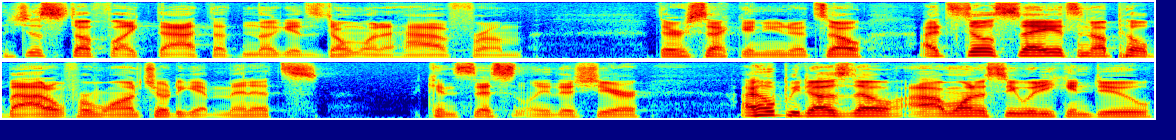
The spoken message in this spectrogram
It's just stuff like that that the Nuggets don't want to have from their second unit. So I'd still say it's an uphill battle for Juancho to get minutes consistently this year. I hope he does, though. I want to see what he can do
